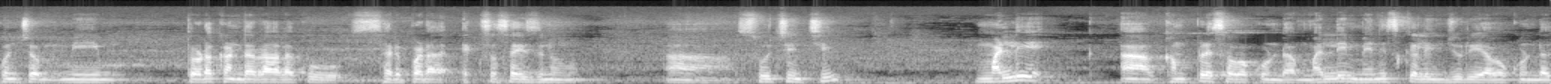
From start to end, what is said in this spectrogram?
కొంచెం మీ తొడకండరాలకు సరిపడా ఎక్సర్సైజ్ను సూచించి మళ్ళీ కంప్రెస్ అవ్వకుండా మళ్ళీ మెనిస్కల్ ఇంజురీ అవ్వకుండా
